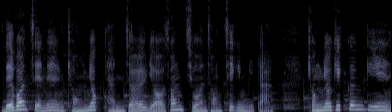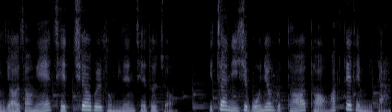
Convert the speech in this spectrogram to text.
네 번째는 경력 단절 여성 지원 정책입니다. 경력이 끊긴 여성의 재취업을 돕는 제도죠. 2025년부터 더 확대됩니다.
